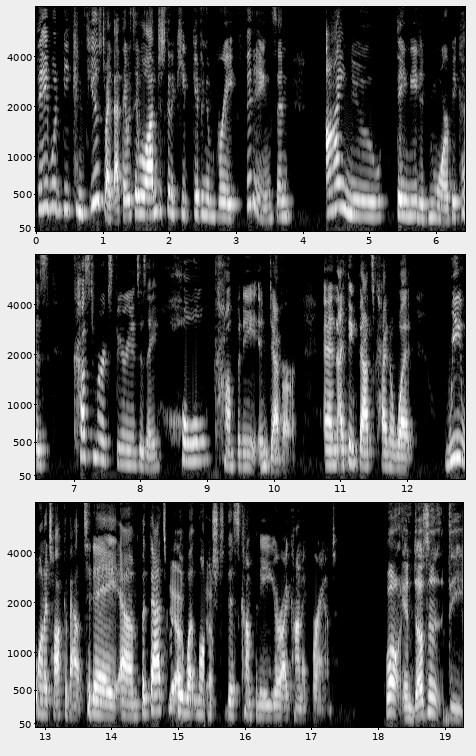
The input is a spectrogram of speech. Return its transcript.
they would be confused by that. They would say, well, I'm just going to keep giving them great fittings. And I knew they needed more because customer experience is a whole company endeavor. And I think that's kind of what we want to talk about today. Um, but that's really yeah, what launched yeah. this company, Your Iconic Brand. Well, and doesn't the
